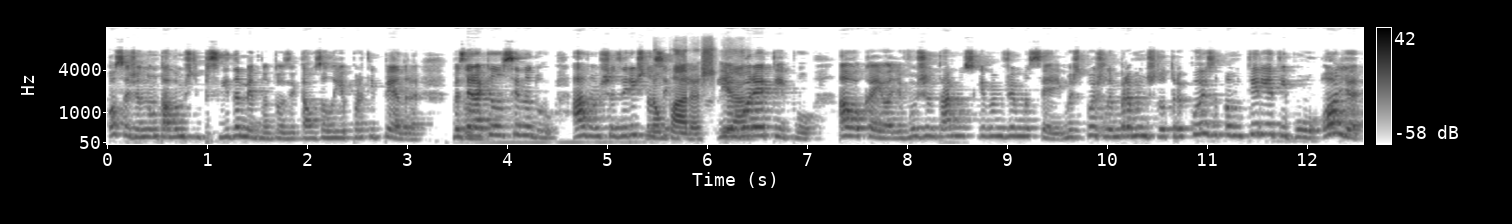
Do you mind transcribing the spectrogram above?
ou seja, não estávamos tipo seguidamente, não estou a dizer que estávamos ali a partir pedra, mas era Uhum. aquela cena do ah, vamos fazer isto, não, Não sei o quê. paras, E yeah. agora é tipo, ah, ok, olha, vou jantar, não sei o quê, vamos ver uma série, mas depois lembramos-nos de outra coisa para meter e é tipo, olha,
